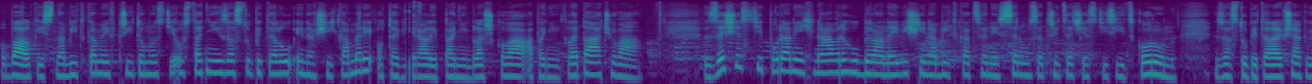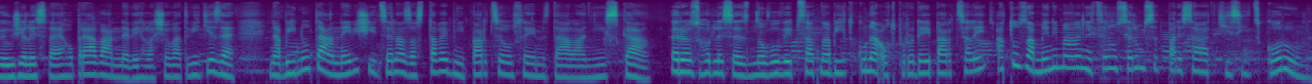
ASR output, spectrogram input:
Obálky s nabídkami v přítomnosti ostatních zastupitelů i naší kamery otevírali paní Blašková a paní Klepáčová. Ze šesti podaných návrhů byla nejvyšší nabídka ceny 736 tisíc korun. Zastupitelé však využili svého práva nevyhlašovat vítěze. Nabídnutá nejvyšší cena za stavební parcelu se jim zdála nízká. Rozhodli se znovu vypsat nabídku na odprodej parcely a to za minimální cenu 750 tisíc korun.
